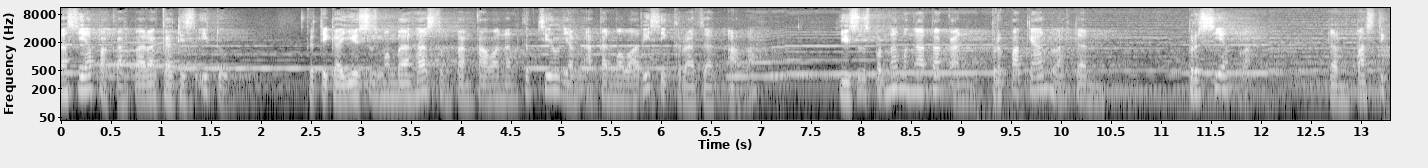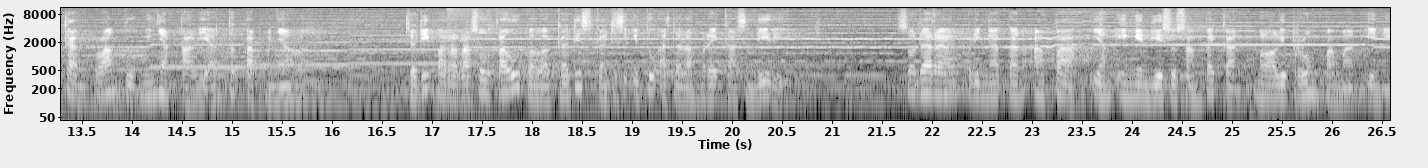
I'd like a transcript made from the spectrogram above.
Nah, siapakah para gadis itu? Ketika Yesus membahas tentang kawanan kecil yang akan mewarisi kerajaan Allah, Yesus pernah mengatakan, "Berpakaianlah dan bersiaplah, dan pastikan lampu minyak kalian tetap menyala." Jadi, para rasul tahu bahwa gadis-gadis itu adalah mereka sendiri Saudara, peringatan apa yang ingin Yesus sampaikan melalui perumpamaan ini?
